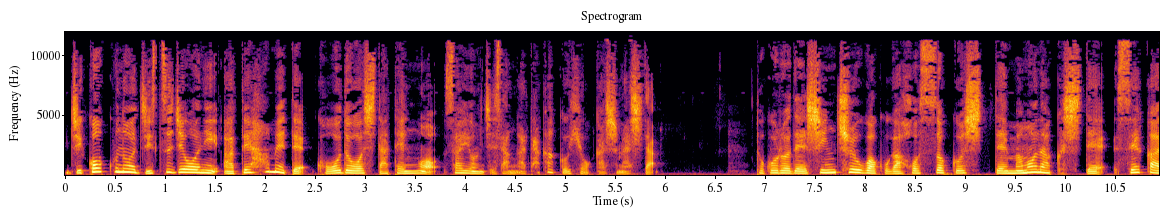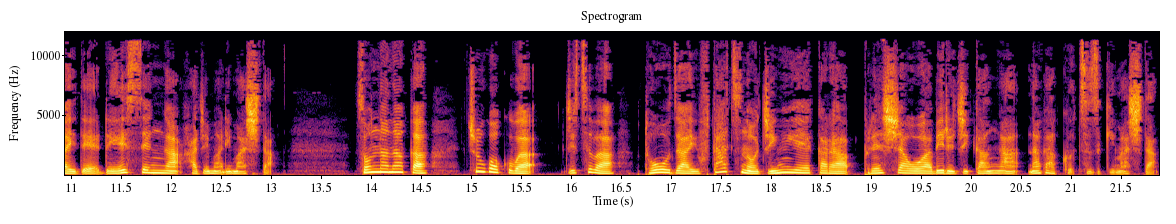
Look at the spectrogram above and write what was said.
自国の実情に当てはめて行動した点を西園寺さんが高く評価しました。ところで新中国が発足して間もなくして世界で冷戦が始まりました。そんな中、中国は実は東西二つの陣営からプレッシャーを浴びる時間が長く続きました。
